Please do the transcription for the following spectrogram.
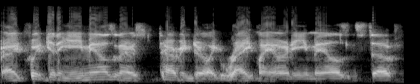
I quit getting emails and I was having to like write my own emails and stuff.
